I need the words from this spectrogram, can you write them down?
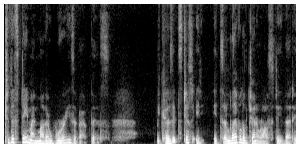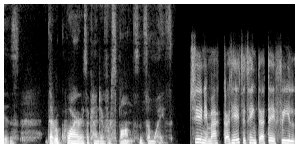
to this day, my mother worries about this because it's just it, it's a level of generosity that is that requires a kind of response in some ways. Janie Mack, I'd hate to think that they feel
